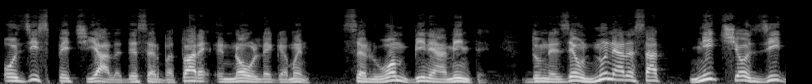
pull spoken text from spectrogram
o zi specială de sărbătoare în noul legământ. Să luăm bine aminte. Dumnezeu nu ne-a lăsat nici o zi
